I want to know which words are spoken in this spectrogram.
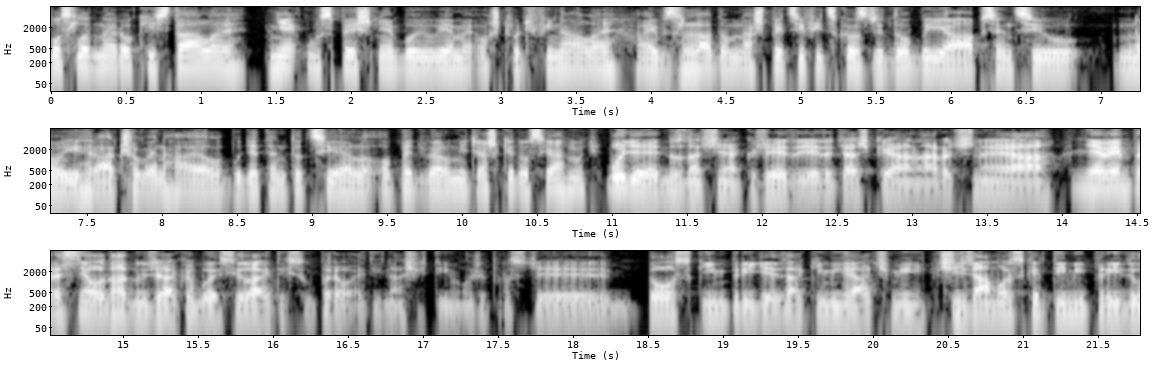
Posledné roky stále neúspešne bojujeme o štvrťfinále aj vzhľadom na špecifickosť doby a absenciu mnohých hráčov NHL, bude tento cieľ opäť veľmi ťažké dosiahnuť? Bude jednoznačne, akože je to, je to ťažké a náročné a neviem presne odhadnúť, že aká bude sila aj tých superov, aj tých našich tímov, že proste kto s kým príde, s akými hráčmi, či zámorské týmy prídu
